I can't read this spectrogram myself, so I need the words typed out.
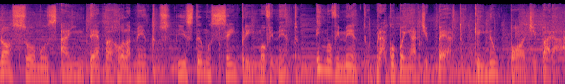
Nós somos a Indepa Rolamentos e estamos sempre em movimento. Em movimento para acompanhar de perto quem não pode parar.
